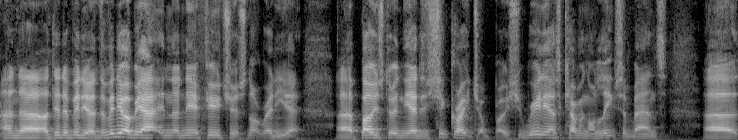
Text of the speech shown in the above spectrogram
and uh, I did a video. The video will be out in the near future. It's not ready yet. Uh, Bo's doing the editing. She did a great job, Bo. She really has coming on leaps and bounds uh,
